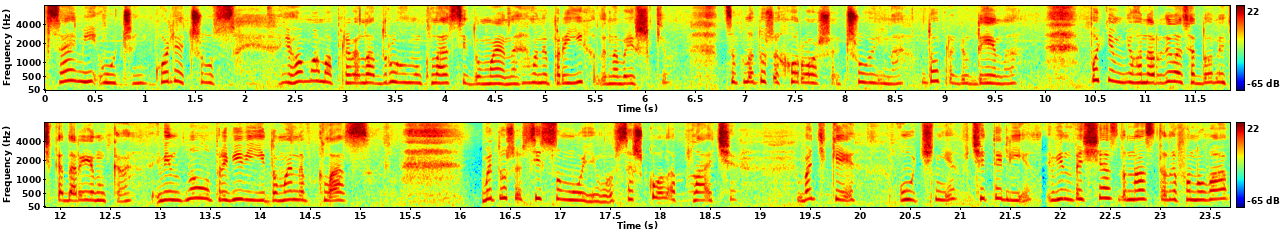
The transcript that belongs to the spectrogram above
Це мій учень Коля Чус. Його мама привела в другому класі до мене. Вони приїхали на вишків. Це була дуже хороша, чуйна, добра людина. Потім в нього народилася донечка Даринка. Він знову привів її до мене в клас. Ми дуже всі сумуємо, вся школа плаче, батьки, учні, вчителі. Він весь час до нас телефонував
